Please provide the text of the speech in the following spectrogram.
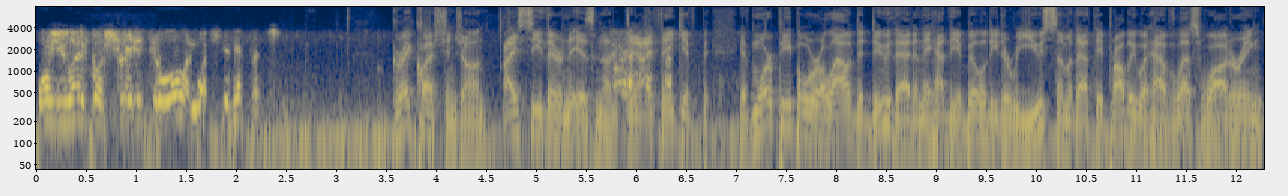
or you let it go straight into the wall, and what's the difference? Great question, John. I see there is none, and I think if if more people were allowed to do that and they had the ability to reuse some of that, they probably would have less watering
